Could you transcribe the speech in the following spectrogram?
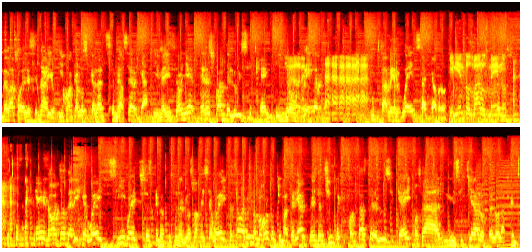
me bajo del escenario y Juan Carlos Escalante se me acerca y me dice, oye, ¿eres fan de Louis C.K.? Y yo, verga, puta vergüenza, cabrón. 500 varos menos. Sí, no, entonces le dije, güey, sí, güey, pues es que me puse nervioso. Me dice, güey, te estaba yendo mejor con tu material. Me dice, el chiste que contaste de Luis C.K., o sea, ni siquiera lo peló la gente.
